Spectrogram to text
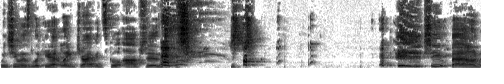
when she was looking at like driving school options, she found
